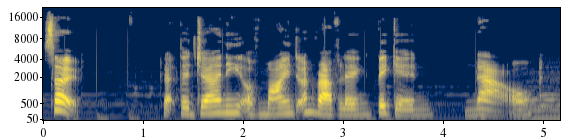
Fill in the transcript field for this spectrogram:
So, let the journey of mind unraveling begin now.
